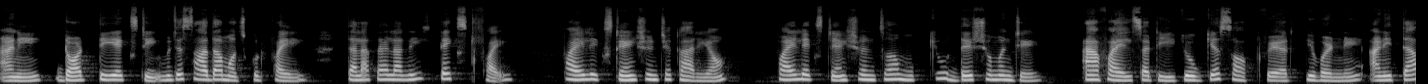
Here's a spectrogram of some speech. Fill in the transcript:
आणि डॉट टी एक्स टी म्हणजे साधा मजकूर फाईल त्याला काय लागेल? टेक्स्ट फाईल. फाईल एक्सटेन्शनचे कार्य. फाईल एक्सटेन्शनचा मुख्य उद्देश म्हणजे या फाईलसाठी योग्य सॉफ्टवेअर निवडणे आणि त्या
